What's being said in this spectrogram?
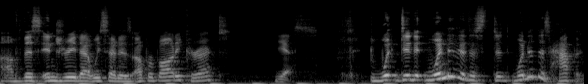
of this injury that we said is upper body. Correct? Yes. What, Did it, when did this did, when did this happen?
